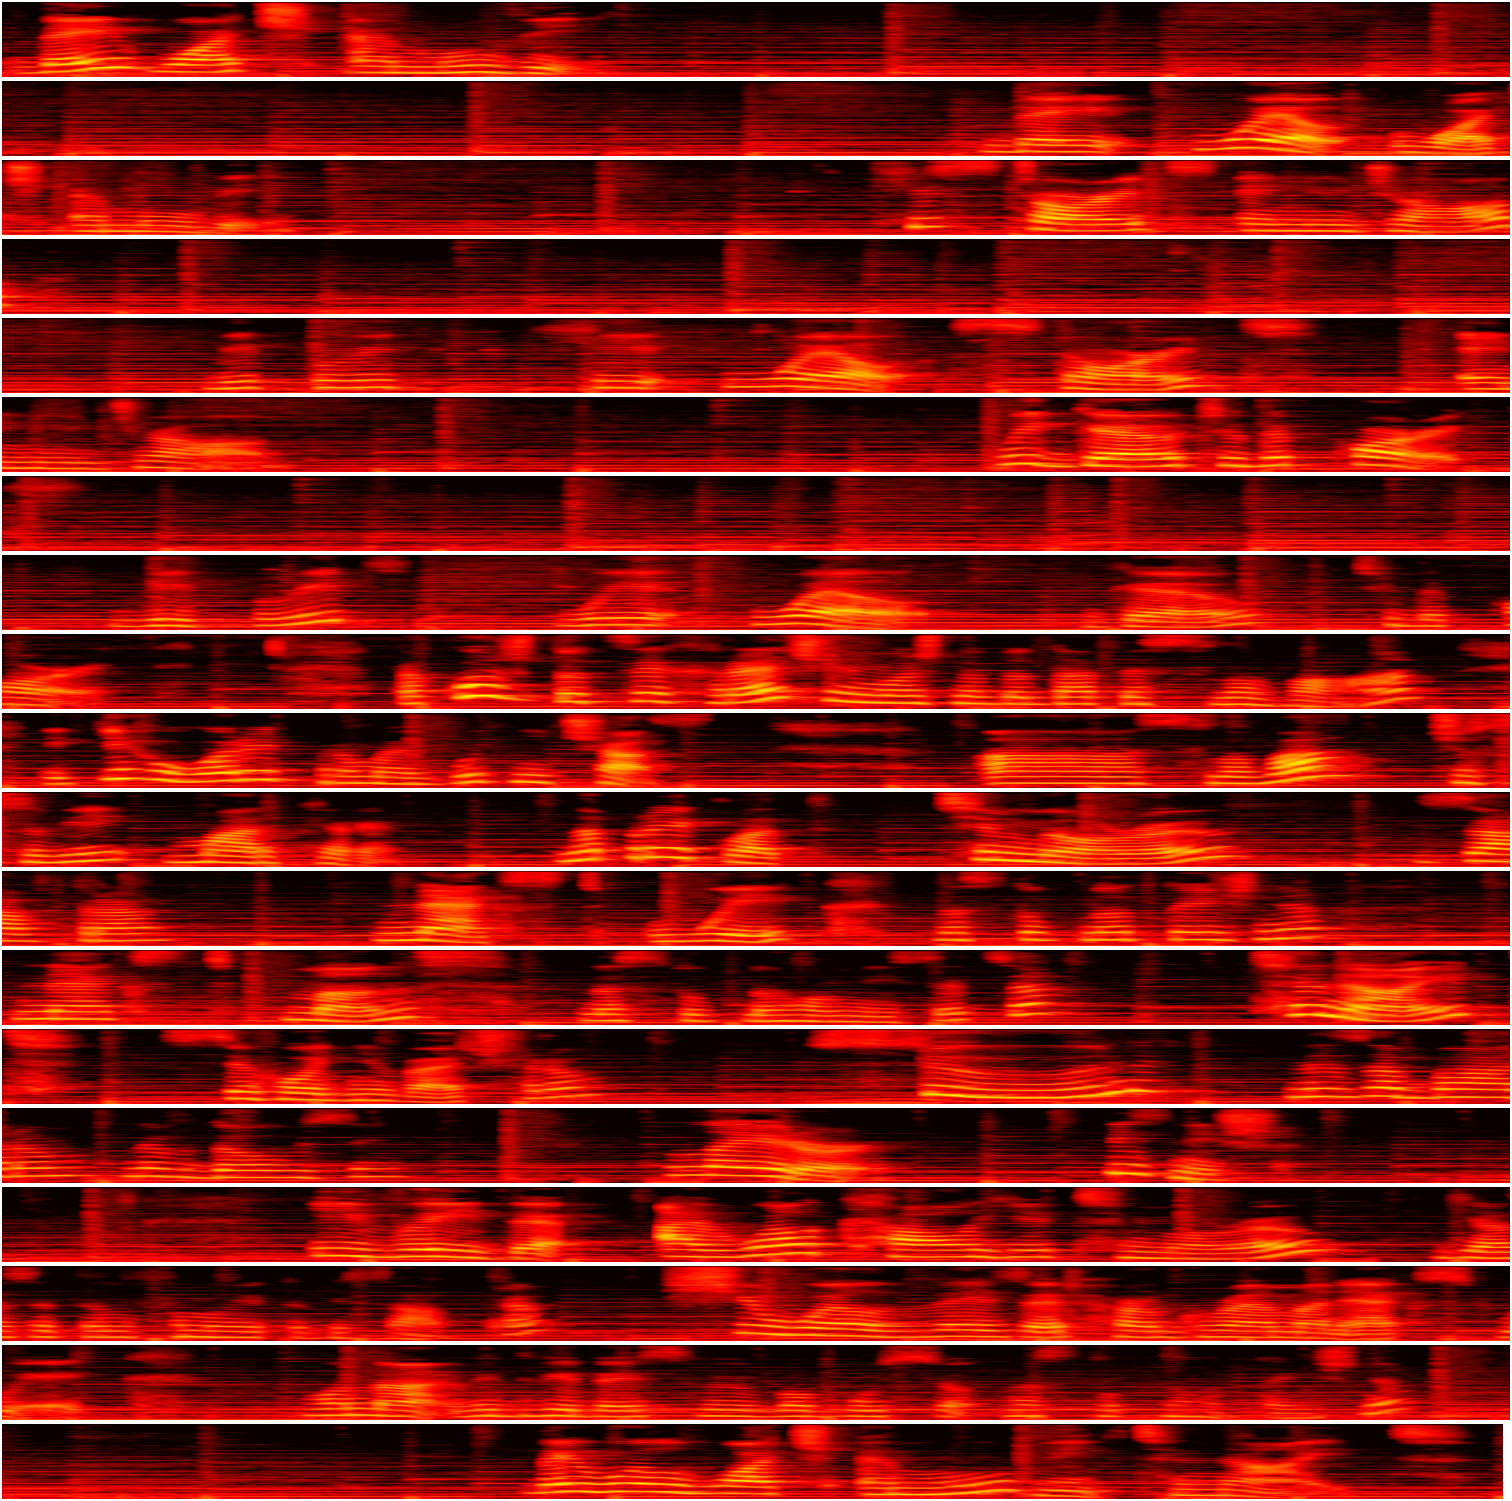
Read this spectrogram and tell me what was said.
They watch a movie. They will watch a movie. He starts a new job. Відповідь He will start a new job. We go to the park. Відповідь We will go to the park. Також до цих речень можна додати слова, які говорять про майбутній час. А слова часові маркери. Наприклад, tomorrow завтра, next week наступного тижня, next month наступного місяця, tonight сьогодні вечором, soon незабаром, невдовзі, later пізніше. І вийде I will call you tomorrow. Я зателефоную тобі завтра. She will visit her grandma next week. Вона відвідає свою бабусю наступного тижня. They will watch a movie tonight.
